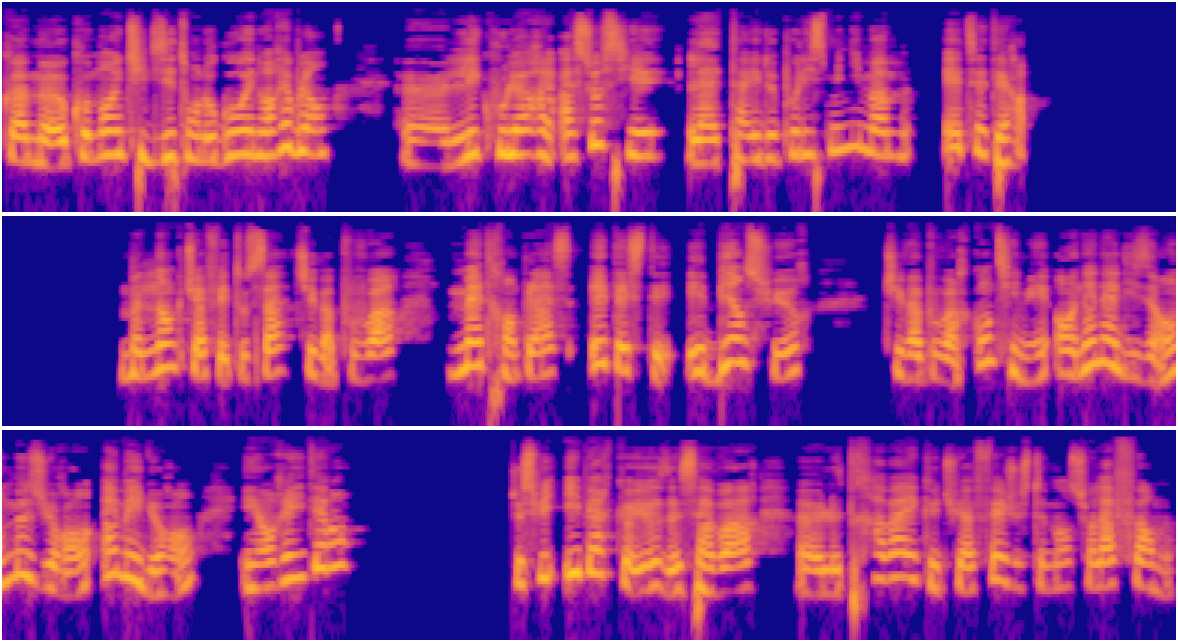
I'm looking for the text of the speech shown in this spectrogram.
comme euh, comment utiliser ton logo et noir et blanc, euh, les couleurs associées, la taille de police minimum, etc. Maintenant que tu as fait tout ça, tu vas pouvoir mettre en place et tester. Et bien sûr, tu vas pouvoir continuer en analysant, mesurant, améliorant et en réitérant. Je suis hyper curieuse de savoir euh, le travail que tu as fait justement sur la forme,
